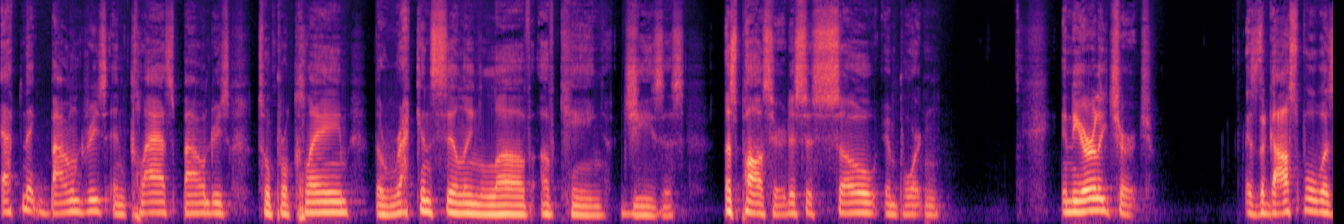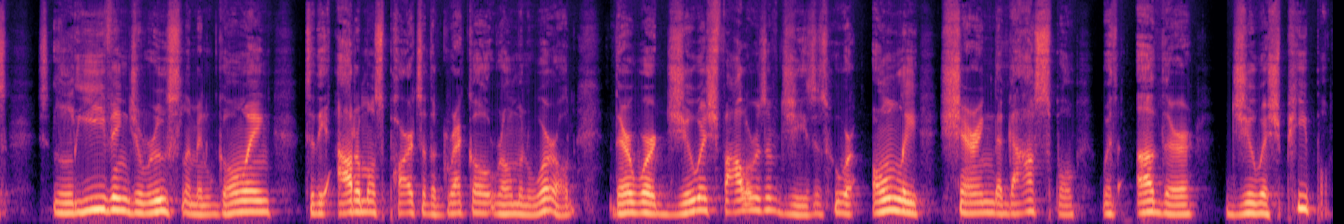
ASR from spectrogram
ethnic boundaries and class boundaries to proclaim the reconciling love of King Jesus. Let's pause here. This is so important. In the early church, as the gospel was leaving Jerusalem and going to the outermost parts of the Greco Roman world, there were Jewish followers of Jesus who were only sharing the gospel with other Jewish people.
